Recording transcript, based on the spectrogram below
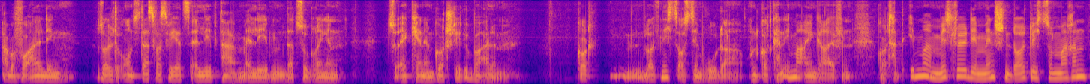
Aber vor allen Dingen sollte uns das, was wir jetzt erlebt haben, erleben, dazu bringen, zu erkennen, Gott steht über allem. Gott läuft nichts aus dem Ruder und Gott kann immer eingreifen. Gott hat immer Mittel, dem Menschen deutlich zu machen,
